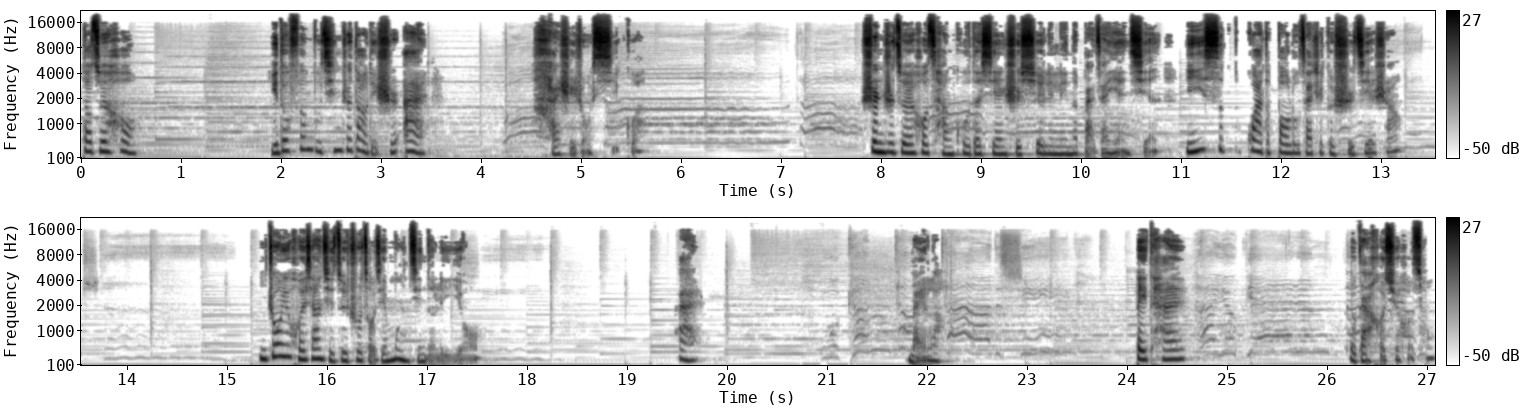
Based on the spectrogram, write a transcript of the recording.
到最后，你都分不清这到底是爱，还是一种习惯。甚至最后，残酷的现实血淋淋的摆在眼前，你一丝不挂的暴露在这个世界上。你终于回想起最初走进梦境的理由，爱没了，备胎又该何去何从？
